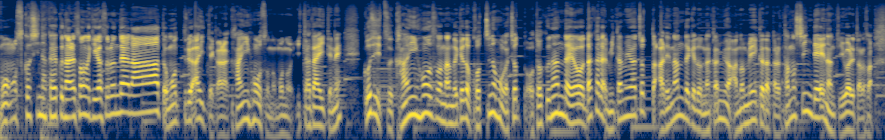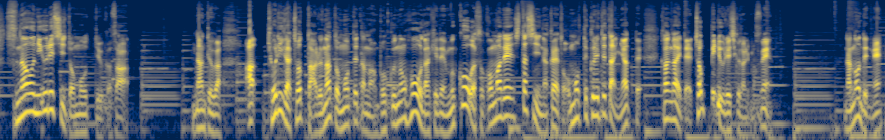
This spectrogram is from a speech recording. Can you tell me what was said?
もう少し仲良くなれそうな気がするんだよなーと思ってる相手から簡易放送のものをいただいてね、後日簡易放送なんだけどこっちの方がちょっとお得なんだよ。だから見た目はちょっとあれなんだけど中身はあのメーカーだから楽しんでなんて言われたらさ、素直に嬉しいと思うっていうかさ、なんていうか、あ、距離がちょっとあるなと思ってたのは僕の方だけで、向こうはそこまで親しい仲やと思ってくれてたんやって考えて、ちょっぴり嬉しくなりますね。なのでね、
